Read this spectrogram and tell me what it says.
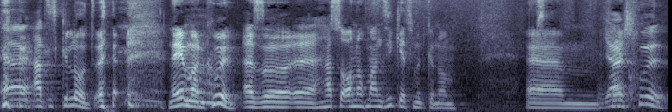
Hat sich gelohnt. nee, Mann, cool. Also äh, hast du auch noch mal einen Sieg jetzt mitgenommen. Ähm, Ja, vielleicht- cool.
